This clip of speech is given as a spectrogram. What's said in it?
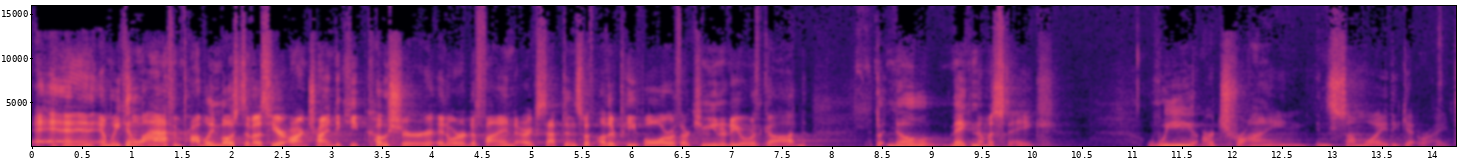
And, and, and, we can laugh, and probably most of us here aren't trying to keep kosher in order to find our acceptance with other people or with our community or with God. But no, make no mistake, we are trying in some way to get right.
